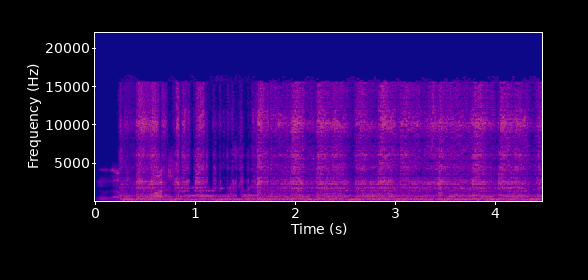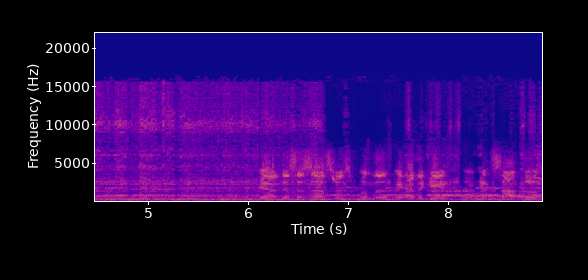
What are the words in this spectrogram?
I hope you're watching. Yeah, this is us when the, we had the game against Santos.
